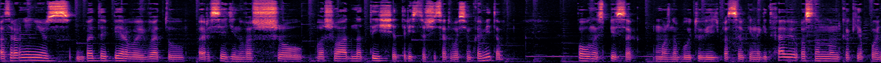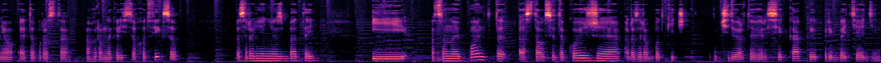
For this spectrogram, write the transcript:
По сравнению с бета 1 в эту RC1 вошел, вошло 1368 комитов. Полный список можно будет увидеть по ссылке на GitHub. В основном, как я понял, это просто огромное количество ходфиксов по сравнению с бетой. И основной point остался такой же разработки четвертой версии, как и при бете 1.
